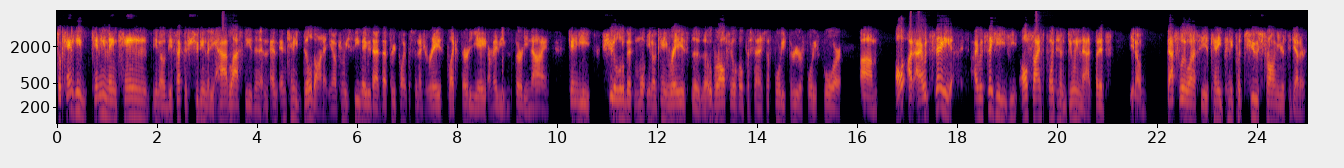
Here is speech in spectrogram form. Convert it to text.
so can he can he maintain you know the effective shooting that he had last season and, and, and can he build on it? You know, can we see maybe that that three point percentage raised like 38 or maybe even 39? Can he shoot a little bit more? You know, can he raise the, the overall field goal percentage to 43 or 44? Um, all I, I would say I would say he he all signs point to him doing that, but it's you know that's what we want to see. Can he can he put two strong years together?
